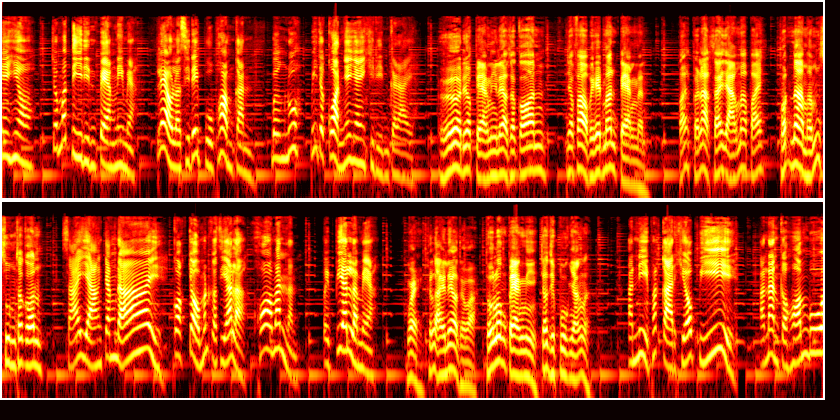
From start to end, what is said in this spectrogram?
หญ่เหี่ยวเจะมาตีดินแปลงนี่แหม่แล้วเราสิได้ปลูกพร้อมกัน เบิ่งดูมีแต่ก้อนใหญ่ๆขี้ดินก็ได้เออเดี๋ยวแปลงนี้แล้วซะก่อนอย่าเฝ้าไปเฮ็ดมันแปลงนั่นไปไปลากสายยางมาไปรดน้ำให้มันซุ่มซะก่อนสายยางจังได้กอกเจ้ามันก็เสียล่ะข้อมันนั่นไปเปลี่ยนละแม่ห่วยคือหลายแนวแต่ว่าตกลงแปลงนี่เจ้าสิปลูกหยังล่ะ อันนี้ผักกาดเขียวปี อันนั่นก็หอมบัว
